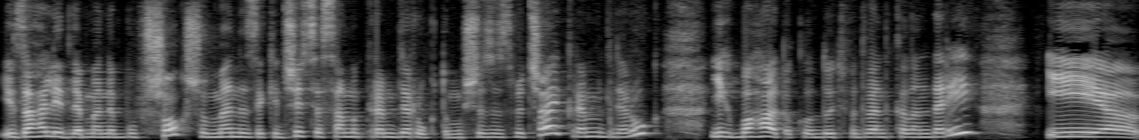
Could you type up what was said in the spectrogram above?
І взагалі для мене був шок, що в мене закінчився саме крем для рук, тому що зазвичай креми для рук їх багато кладуть в адвент-календарі, і е,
